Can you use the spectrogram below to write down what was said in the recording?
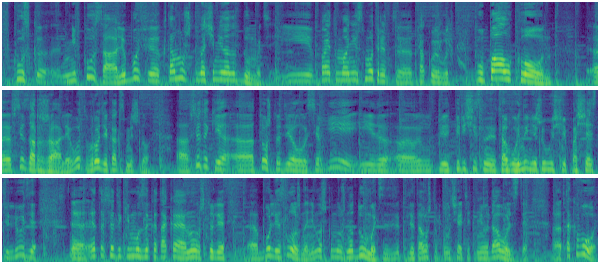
вкус, к- не вкус, а любовь э, к тому, что, над чем не надо думать. И поэтому они смотрят э, такой вот упал клоун, э, все заржали, вот вроде как смешно. Все-таки то, что делал Сергей и э, пе- перечисленные того и ныне живущие по счастью люди, э, это все-таки музыка такая, ну что ли, э, более сложная. Немножко нужно думать для того, чтобы получать от нее удовольствие. Э, Так вот,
